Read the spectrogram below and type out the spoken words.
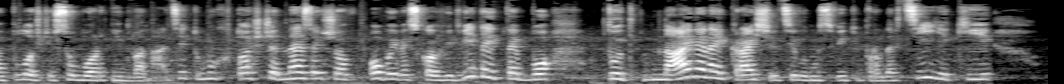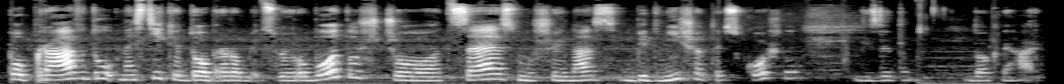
е, площі Соборній 12. Тому хто ще не зайшов, обов'язково відвідайте, бо тут най- найкращі в цілому світі продавці, які по правду настільки добре роблять свою роботу, що це змушує нас біднішати з кожним візитом до книгарні.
